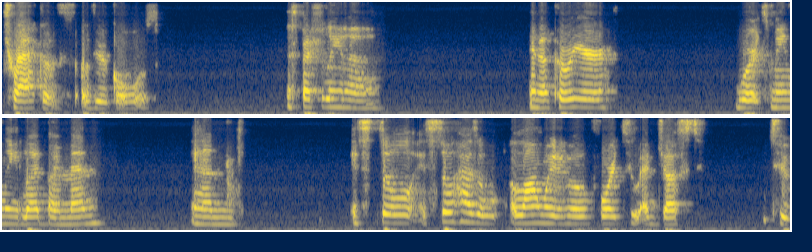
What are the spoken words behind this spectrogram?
track of, of your goals, especially in a in a career where it's mainly led by men, and it still it still has a, a long way to go for it to adjust to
